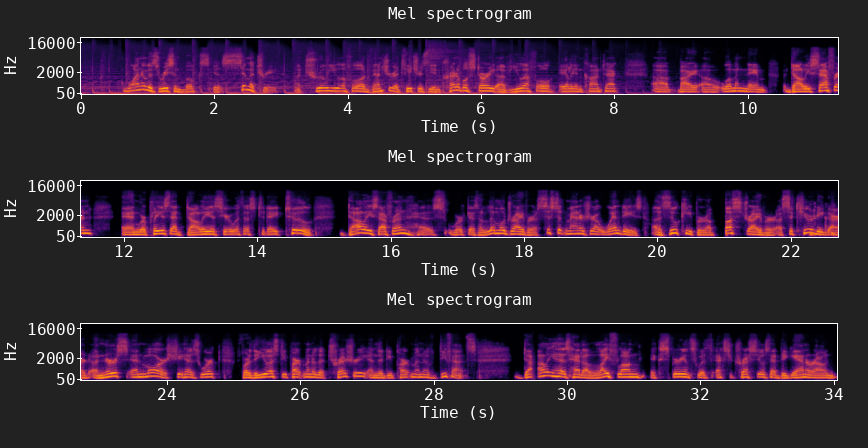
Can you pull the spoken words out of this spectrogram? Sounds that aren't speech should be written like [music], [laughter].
One of his recent books is Symmetry, a true UFO adventure. It features the incredible story of UFO alien contact uh, by a woman named Dolly Safran. And we're pleased that Dolly is here with us today, too. Dolly Safran has worked as a limo driver, assistant manager at Wendy's, a zookeeper, a bus driver, a security [laughs] guard, a nurse, and more. She has worked for the U.S. Department of the Treasury and the Department of Defense. Dolly has had a lifelong experience with extraterrestrials that began around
